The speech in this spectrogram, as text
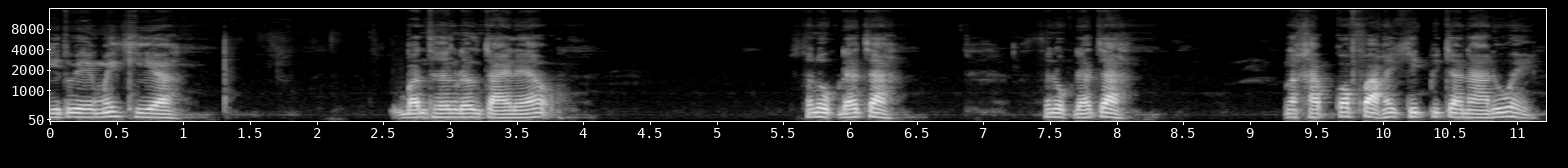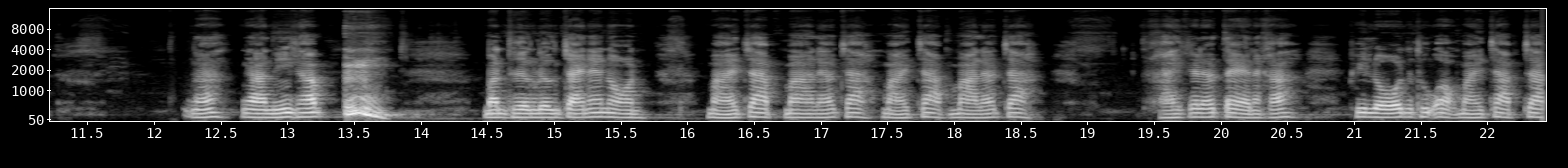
ดีตัวเองไม่เคลียร์บันเทิงเริงใจแล้ว สนุกแล้วจ้ะสนุกแล้วจ้ะนะครับ ก็ฝากให้คิดพิจารณาด้วย นะ งานนี้ครับ บันเทิงเริงใจแน่นอน หมายจับมาแล้วจ้ะหมายจับมาแล้วจ้ะใครก็แล้วแต่นะคะ พี่โรนจะถูกออกหมายจับจ้ะ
